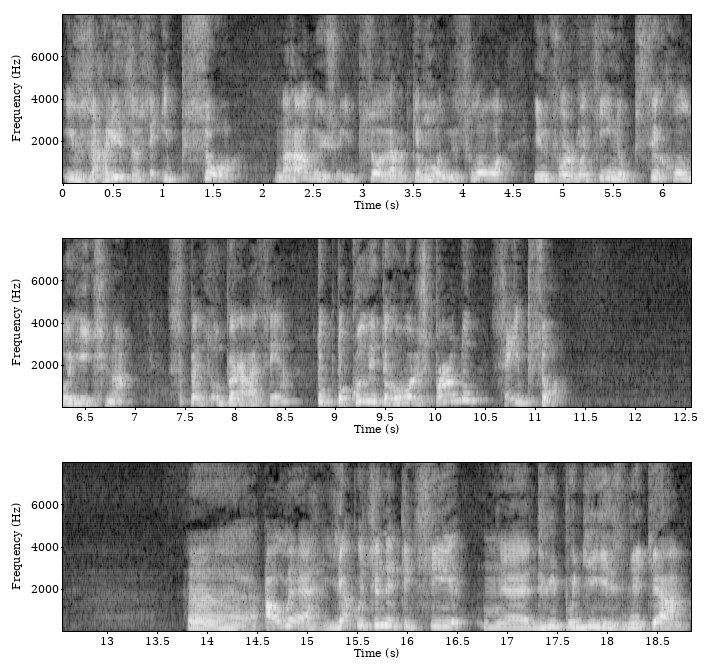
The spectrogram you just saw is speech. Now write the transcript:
І взагалі це все і ПСО. Нагадую, що і ПСО зараз таке модне слово, інформаційно-психологічна спецоперація. Тобто, коли ти говориш правду, це і ПСО. Е, але як оцінити ці е, дві події зняття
